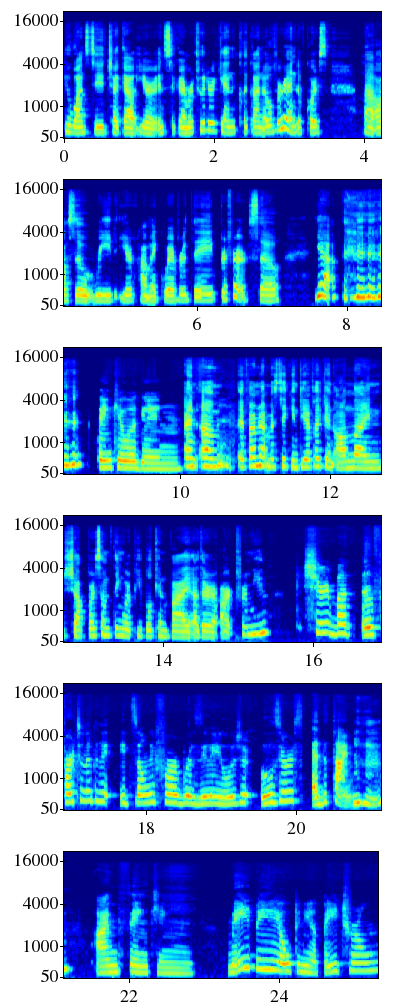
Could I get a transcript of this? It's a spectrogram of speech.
who wants to check out your Instagram or Twitter can click on over, and of course, uh, also read your comic wherever they prefer. So, yeah. Thank you again. and um, if I'm not mistaken, do you have like an online shop or something where people can buy other art from you? Sure, but unfortunately, it's only for Brazilian user, users at the time. Mm-hmm. I'm thinking maybe opening a Patreon.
